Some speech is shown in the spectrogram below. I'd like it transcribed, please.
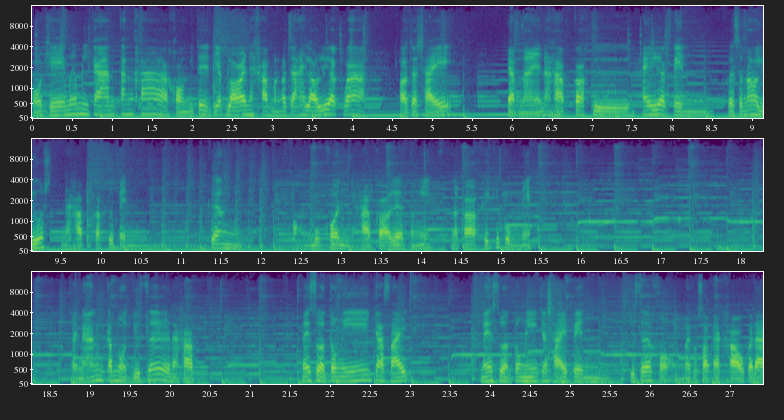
โอเค เมื่อมีการตั้งค่าของอินเทอร์เน็ตเรียบร้อยนะครับ มันก็จะให้เราเลือกว่าเราจะใช้แบบไหนนะครับ ก็คือให้เลือกเป็น personal use นะครับ ก็คือเป็นเครื่องของบุคคลนะครับ ก็เลือกตรงนี้ แล้วก็คลิกที่ปุ่ม next จากนั้นกำหนด user นะครับ ในส่วนตรงนี้จะใช้ในส่วนตรงนี้จะใช้เป็น user ของ Microsoft Account ก็ได้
